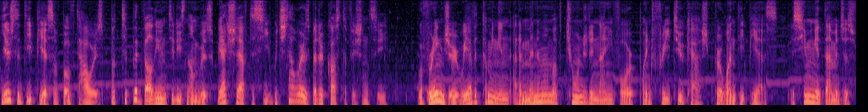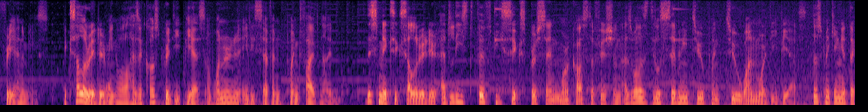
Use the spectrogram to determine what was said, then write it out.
Here's the DPS of both towers, but to put value into these numbers, we actually have to see which tower has better cost efficiency. With Ranger, we have it coming in at a minimum of 294.32 cash per 1 DPS, assuming it damages 3 enemies. Accelerator meanwhile has a cost per DPS of 187.59. This makes Accelerator at least 56% more cost efficient as well as deals 72.21 more DPS, thus making it a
